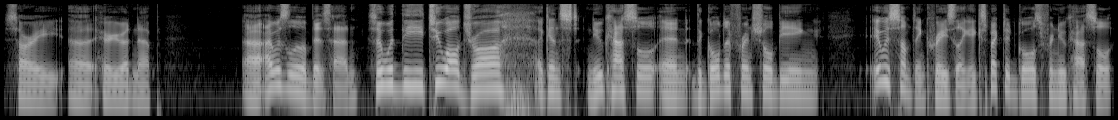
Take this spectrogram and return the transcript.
sorry, uh, Harry Redknapp, uh, I was a little bit sad. So with the two-all draw against Newcastle and the goal differential being, it was something crazy. Like expected goals for Newcastle.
